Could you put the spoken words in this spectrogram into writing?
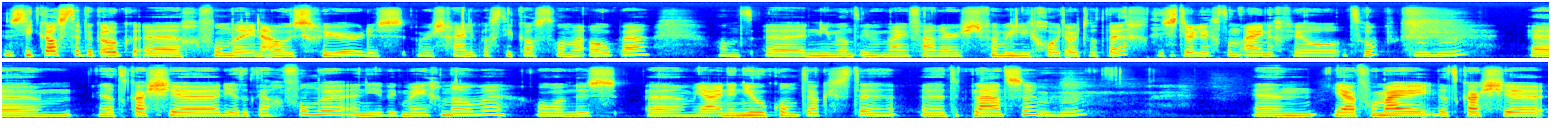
dus die kast heb ik ook eh, gevonden in een oude schuur. Dus waarschijnlijk was die kast van mijn opa. Want eh, niemand in mijn vaders familie gooit ooit wat weg. Dus er ligt oneindig veel troep. Ehm, en dat kastje, die had ik daar gevonden en die heb ik meegenomen. Om hem dus ehm, ja, in een nieuwe context te, eh, te plaatsen. Mhm. En ja, voor mij dat kastje,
